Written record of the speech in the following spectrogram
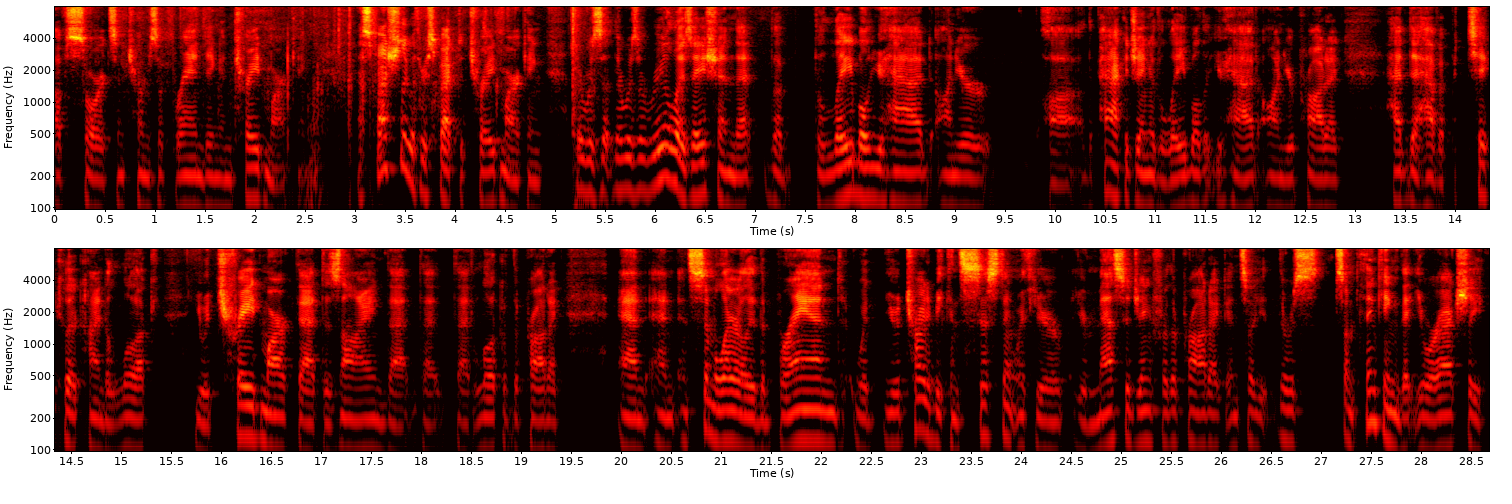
of sorts in terms of branding and trademarking, especially with respect to trademarking. There was a, there was a realization that the the label you had on your uh, the packaging or the label that you had on your product had to have a particular kind of look. You would trademark that design, that that that look of the product, and and and similarly, the brand would you would try to be consistent with your your messaging for the product, and so you, there was some thinking that you were actually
